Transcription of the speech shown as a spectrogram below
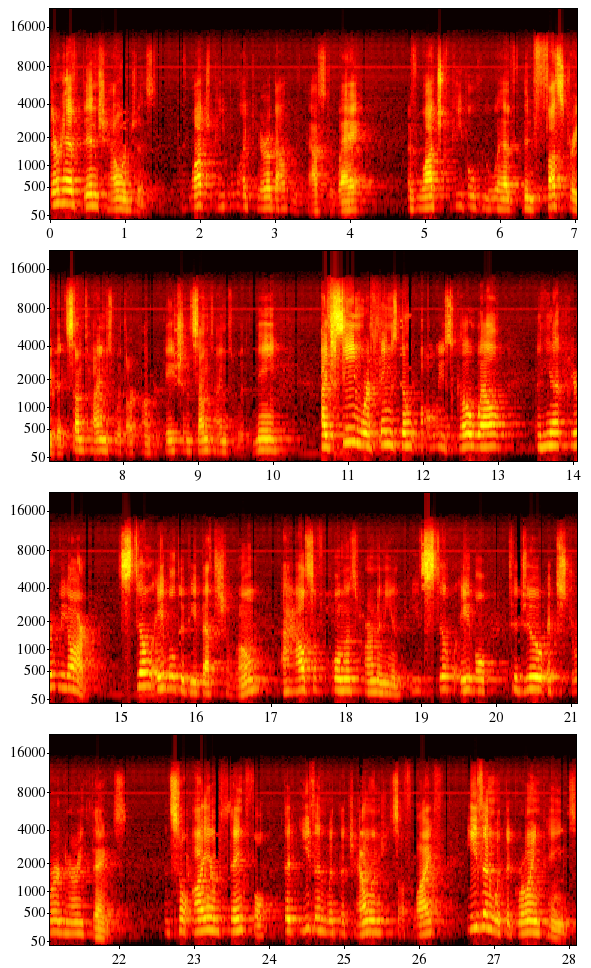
There have been challenges. I've watched people I care about who've passed away. I've watched people who have been frustrated, sometimes with our congregation, sometimes with me. I've seen where things don't always go well, and yet here we are, still able to be Beth Shalom, a house of wholeness, harmony, and peace, still able to do extraordinary things. And so I am thankful that even with the challenges of life, even with the growing pains,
